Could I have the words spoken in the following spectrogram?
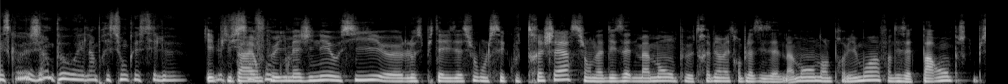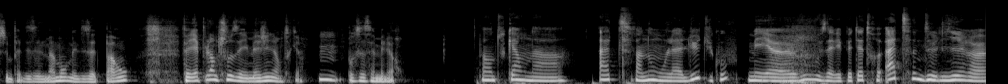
Parce que j'ai un peu ouais, l'impression que c'est le. Et le puis, pareil, on fond, peut quoi. imaginer aussi euh, l'hospitalisation, on le sait, coûte très cher. Si on a des aides mamans, on peut très bien mettre en place des aides mamans dans le premier mois, enfin des aides parents, parce que c'est pas des aides mamans, mais des aides parents. Enfin, il y a plein de choses à imaginer en tout cas Mm. pour que ça s'améliore. Enfin, en tout cas, on a hâte, enfin nous on l'a lu du coup, mais euh, vous, vous avez peut-être hâte de lire euh,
